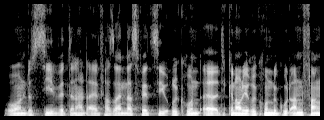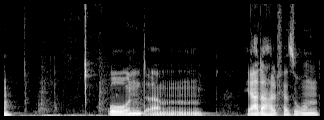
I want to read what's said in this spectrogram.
Und das Ziel wird dann halt einfach sein, dass wir jetzt die Rückrunde, äh, die, genau die Rückrunde gut anfangen. Und ähm, ja, da halt versuchen,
